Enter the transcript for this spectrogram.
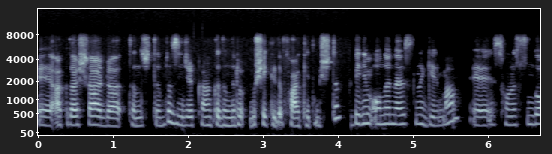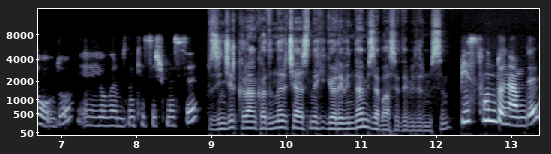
e, arkadaşlarla tanıştığımda zincir kıran kadınları bu şekilde fark etmiştim. Benim onların arasına girmem e, sonrasında oldu e, yollarımızın kesişmesi. Zincir kıran kadınlar içerisindeki görevinden bize bahsedebilir misin? Biz son dönemde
